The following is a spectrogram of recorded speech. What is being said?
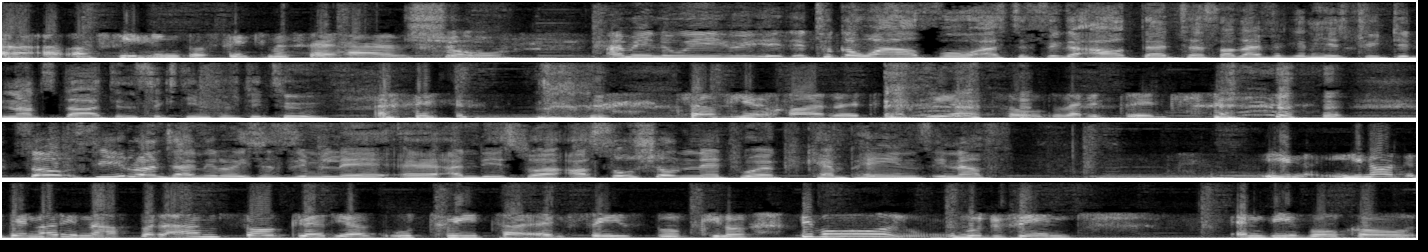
uh, uh, feelings or sentiments they have. Sure. I mean, we, we it, it took a while for us to figure out that uh, South African history did not start in 1652. Tell me about it. We are told that it did. So, siyilwa njani racism le uh, Andiswa? Are social network campaigns enough? you know, you know, they're not enough. But I'm so glad you have Twitter and Facebook. You know, people would vent and be vocal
